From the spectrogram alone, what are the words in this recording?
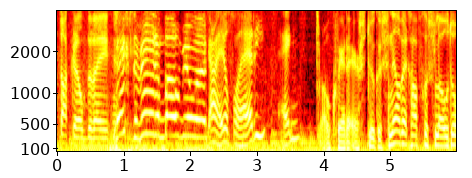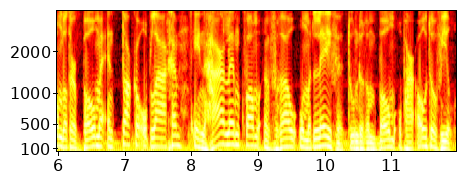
takken op de wegen. Ligt er weer een boom, jongen. Ja, heel veel herrie. Eng. Ook werden er stukken snelweg afgesloten omdat er bomen en takken op lagen. In Haarlem kwam een vrouw om het leven toen er een boom op haar auto viel.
